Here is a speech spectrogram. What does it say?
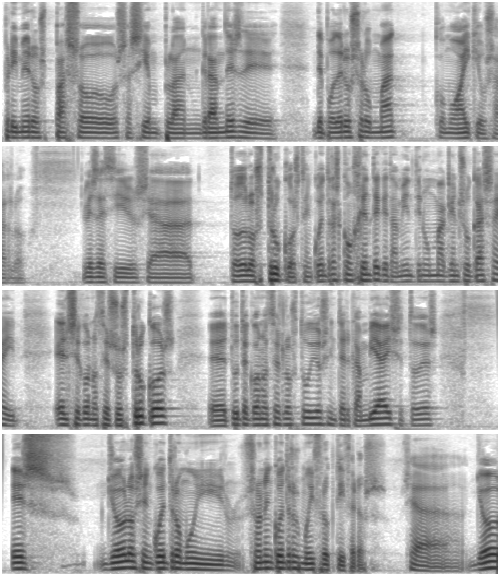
primeros pasos así en plan grandes de, de poder usar un Mac como hay que usarlo. Es decir, o sea, todos los trucos. Te encuentras con gente que también tiene un Mac en su casa y él se conoce sus trucos, eh, tú te conoces los tuyos, intercambiáis. Entonces, es yo los encuentro muy son encuentros muy fructíferos sea yo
